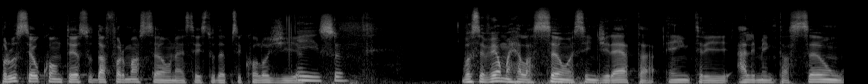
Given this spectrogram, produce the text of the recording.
para o seu contexto da formação, né? Você estuda psicologia. Isso. Você vê uma relação assim direta entre alimentação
